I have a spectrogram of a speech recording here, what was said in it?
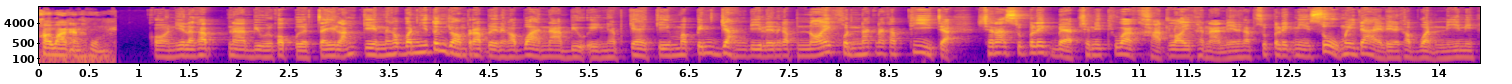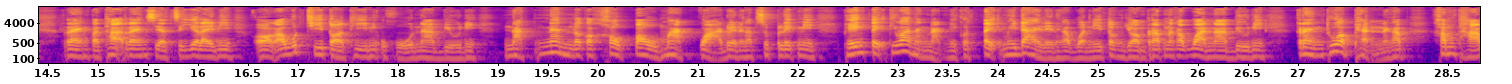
ค่อยว่ากันครับผม ก่อนนี้แหละครับนาบิลก็เปิดใจหลังเกมนะครับ วันนี้ต้องยอมรับเลยนะครับว่านาบิลเองนะครับแก้เกมมาเป็นอย่างดีเลยนะครับ น้อยคนนักนะครับที่จะชนะซูเปอร์เล็กแบบชนิดที่ว่าขาดลอยขนาดนี้นะครับซูเปอร์เล็กนี่สู้ไม่ได้เลยนะครับ วันนี้นี่แรงปะทะแรงเสียดสีอะไรนี่ ออกอาวุธทีต่อทีนี่โอ้โหนาบิลนี่หนักแน่นแล้วก็เข้าเป้ามากกว่าด้วยนะครับซูเปอร์เล็กนี่เพลงเตะที่ว่าหนักๆนี่ก็เตะไม่ได้เลยนะครับ วันนี้ต้องยอมรับนะครับว่านาบิลนี่แกร่งทั่วแผ่นนะครับคำถาม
